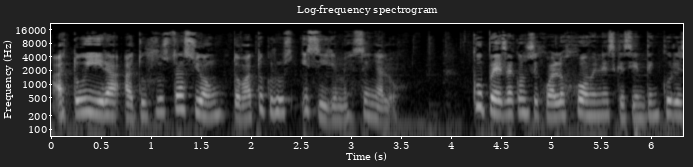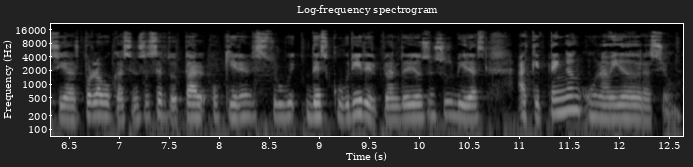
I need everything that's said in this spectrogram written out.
a tu ira, a tu frustración, toma tu cruz y sígueme, señaló. Cupés aconsejó a los jóvenes que sienten curiosidad por la vocación sacerdotal o quieren descubrir el plan de Dios en sus vidas a que tengan una vida de oración.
